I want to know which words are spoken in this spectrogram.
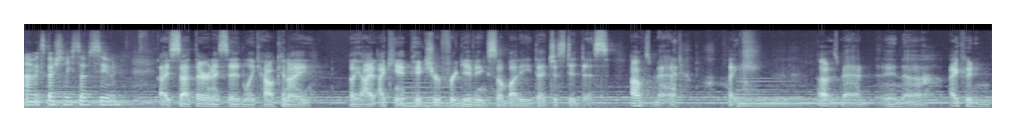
um, especially so soon I sat there and I said, like, how can I, like, I, I can't picture forgiving somebody that just did this. I was mad. Like, I was mad. And uh, I couldn't,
